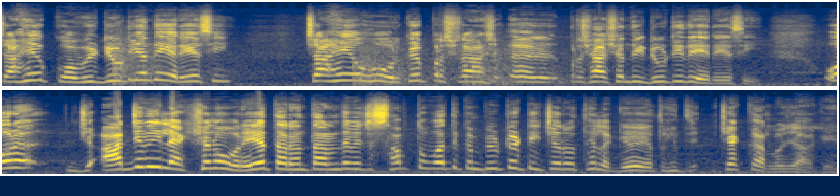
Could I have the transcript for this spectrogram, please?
ਚਾਹੇ ਉਹ ਕੋਵਿਡ ਡਿਊਟੀਆਂ ਦੇ ਰਹੇ ਸੀ ਚਾਹੇ ਉਹ ਹੋਰ ਕੋਈ ਪ੍ਰਸ਼ਾਸਨ ਦੀ ਡਿਊਟੀ ਦੇ ਰਹੇ ਸੀ। ਔਰ ਅੱਜ ਵੀ ਇਲੈਕਸ਼ਨ ਹੋ ਰਹੇ ਆ ਤਰਨ ਤਾਰਨ ਦੇ ਵਿੱਚ ਸਭ ਤੋਂ ਵੱਧ ਕੰਪਿਊਟਰ ਟੀਚਰ ਉੱਥੇ ਲੱਗੇ ਹੋਏ ਆ ਤੁਸੀਂ ਚੈੱਕ ਕਰ ਲਓ ਜਾ ਕੇ।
